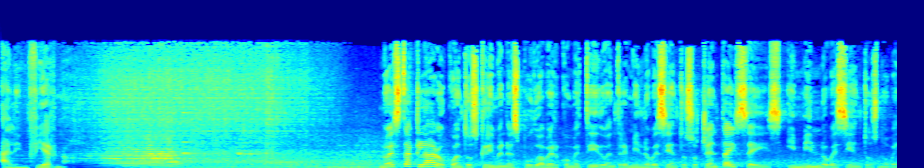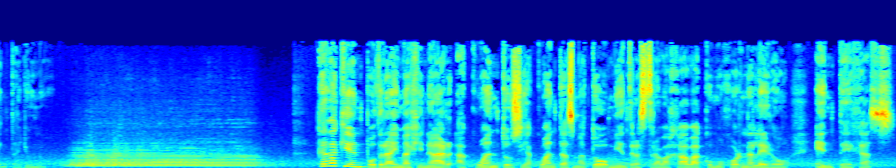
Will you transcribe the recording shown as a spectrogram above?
al infierno. No está claro cuántos crímenes pudo haber cometido entre 1986 y 1991. Cada quien podrá imaginar a cuántos y a cuántas mató mientras trabajaba como jornalero en Texas,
